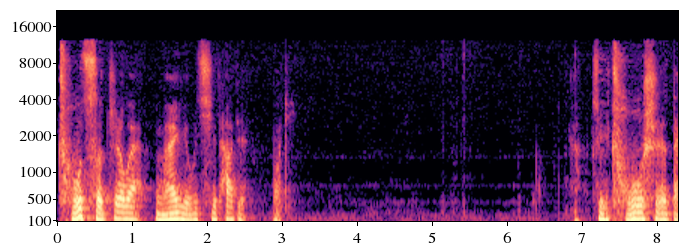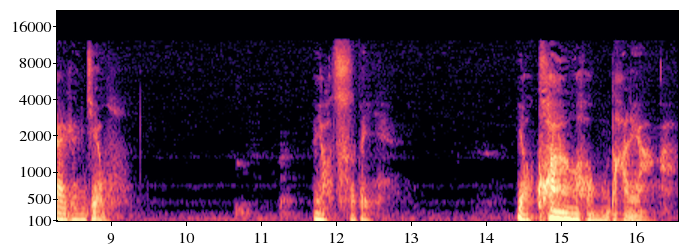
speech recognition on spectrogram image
除此之外，没有其他的目的所以处事待人接物要慈悲，要宽宏大量啊，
